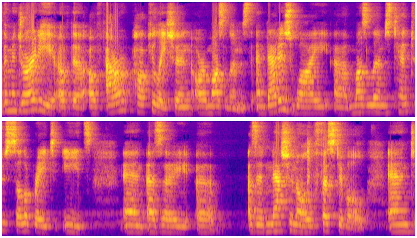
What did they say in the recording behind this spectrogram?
the majority of the of our population are Muslims, and that is why uh, Muslims tend to celebrate Eid and as a uh, as a national festival, and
